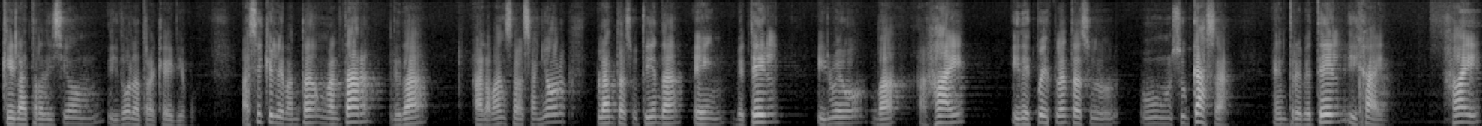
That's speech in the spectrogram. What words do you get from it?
que la tradición idólatra que él llevó. Así que levanta un altar, le da alabanza al Señor, planta su tienda en Betel y luego va a Jai y después planta su, su casa entre Betel y Jai. Jai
